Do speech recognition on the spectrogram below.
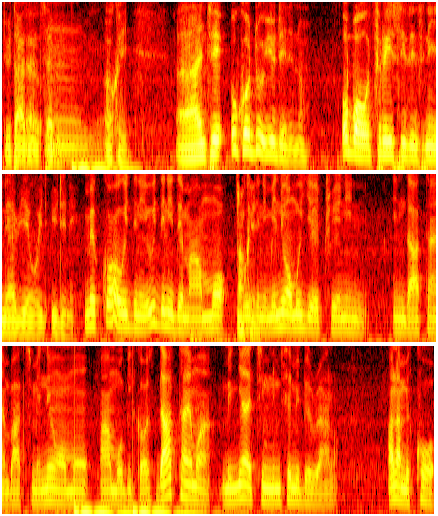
two thousand seven mm. okay uh, nti wokɔduu udini no wobɔ wo three seasons ne nyinaa wie wɔ udini mekɔɔ udini udini de mammɔ okay. udini me ne ɔmo yɛ training in that time but me ne ɔmo ammɔ because that time a menyaa tim nim sɛ mebɛwura no ana mekɔɔ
